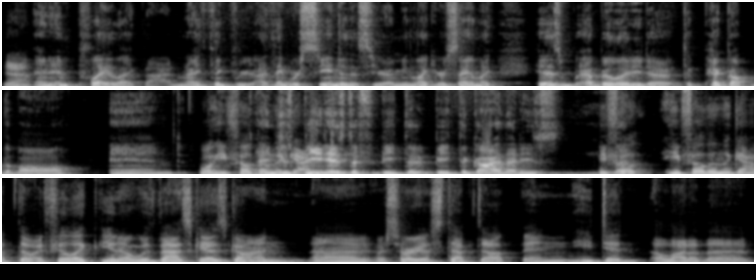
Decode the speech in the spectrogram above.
yeah. and, and play like that and i think we i think we're seeing it this year i mean like you were saying like his ability to to pick up the ball and well, he filled in and the just gap. beat his beat the beat the guy that he's He filled he filled in the gap though. I feel like you know with Vazquez gone, uh, Osorio stepped up and he did a lot of the.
